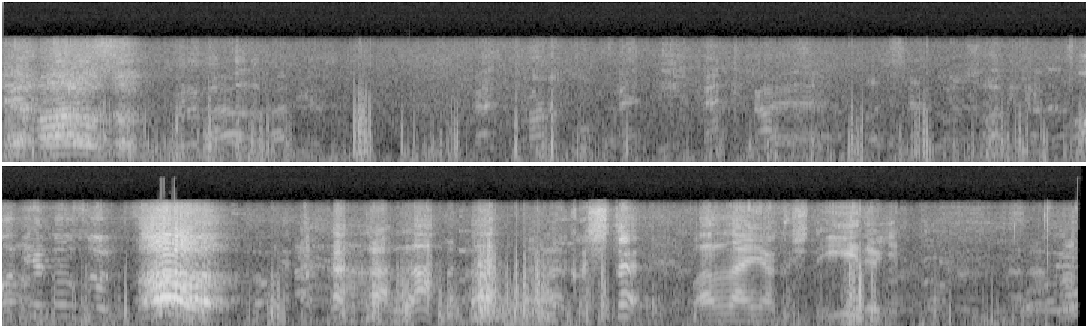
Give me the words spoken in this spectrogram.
millet var olsun. Afiyet olsun. Sağ ol. yakıştı. Vallahi yakıştı. İyi de gitti.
